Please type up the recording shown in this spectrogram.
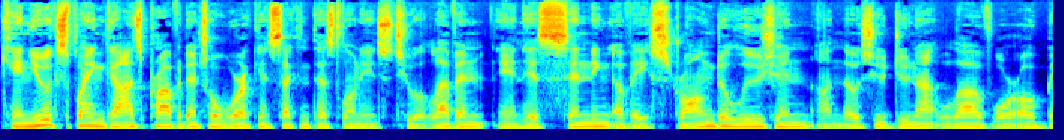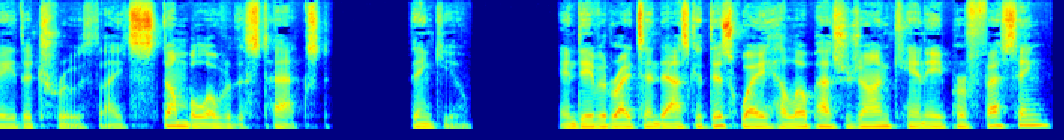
Can you explain God's providential work in 2 Thessalonians 2:11 and his sending of a strong delusion on those who do not love or obey the truth? I stumble over this text. Thank you. And David writes and asks it this way, "Hello Pastor John, can a professing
